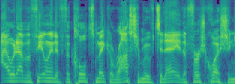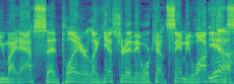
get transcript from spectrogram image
I would have a feeling if the Colts make a roster move today, the first question you might ask said player, like yesterday they worked out Sammy Watkins. Yeah.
